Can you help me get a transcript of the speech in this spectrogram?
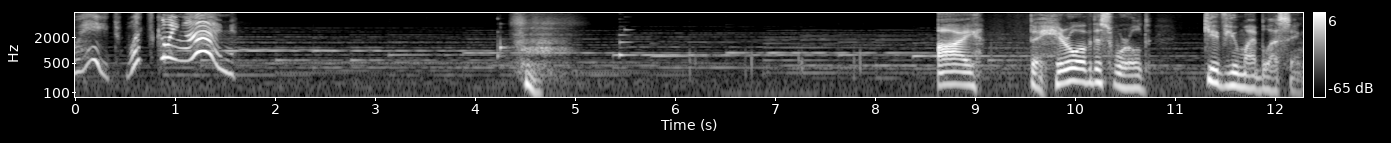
Wait, what's going on? I, the hero of this world, give you my blessing.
